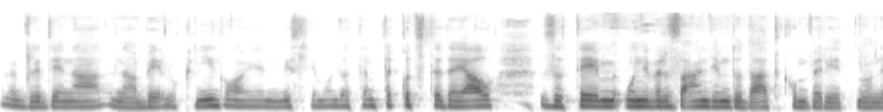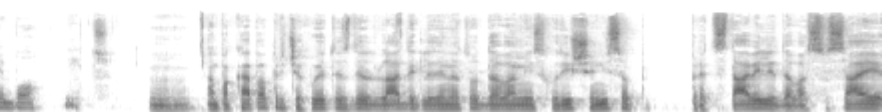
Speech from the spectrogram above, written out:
glede na, na belo knjigo. In mislimo, da tam, tako kot ste dejal, z tem univerzalnim dodatkom verjetno ne bo nič. Uhum. Ampak kaj pa pričakujete zdaj od vlade, glede na to, da vam izhodišče niso predstavili, da vas vsaj eh,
